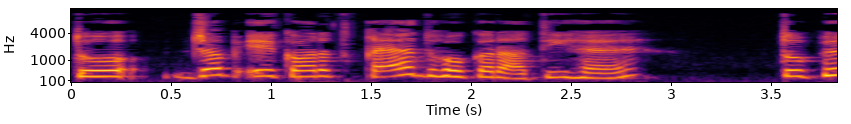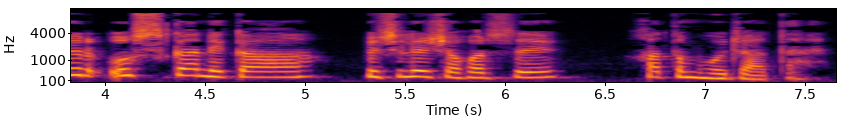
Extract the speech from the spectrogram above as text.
تو جب ایک عورت قید ہو کر آتی ہے، تو پھر اس کا نکاح پچھلے شوہر سے ختم ہو جاتا ہے۔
